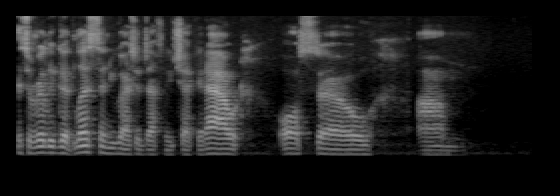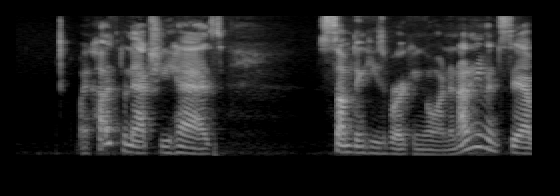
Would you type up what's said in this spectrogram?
it's a really good listen. You guys should definitely check it out. Also, um, my husband actually has something he's working on, and I didn't even say I,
